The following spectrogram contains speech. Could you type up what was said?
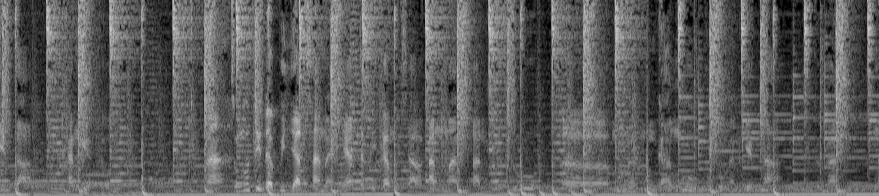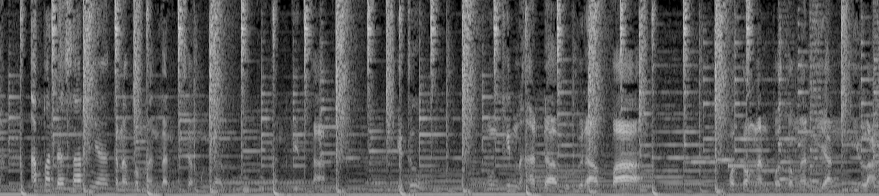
kita kan gitu. Nah sungguh tidak bijaksananya ketika misalkan mantan itu meng- mengganggu hubungan kita gitu kan. Nah apa dasarnya kenapa mantan bisa mengganggu hubungan kita? Itu mungkin ada beberapa potongan-potongan yang hilang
